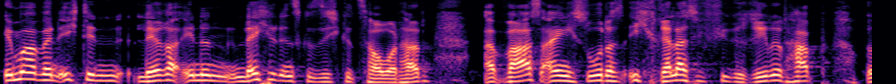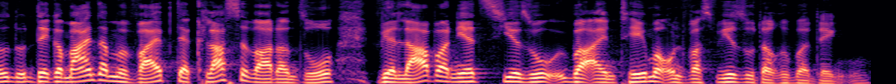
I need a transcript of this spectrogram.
immer wenn ich den LehrerInnen ein Lächeln ins Gesicht gezaubert hat, äh, war es eigentlich so, dass ich relativ viel geredet habe und der gemeinsame Vibe der Klasse war dann so, wir labern jetzt hier so über ein Thema und was wir so darüber denken.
